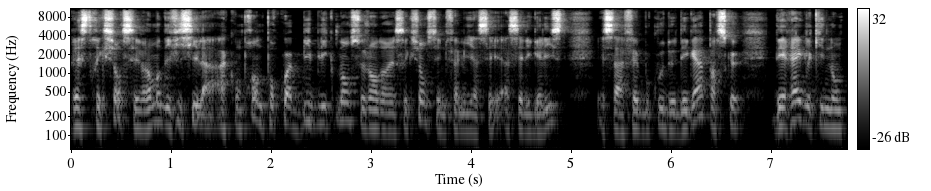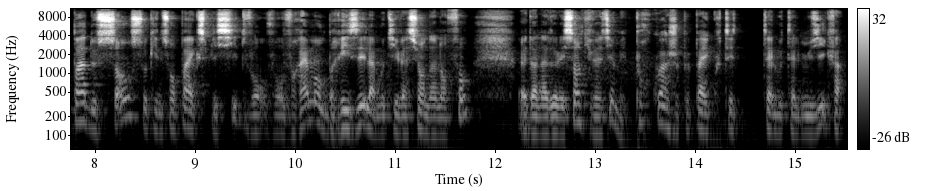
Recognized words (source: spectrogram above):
restriction? C'est vraiment difficile à, comprendre. Pourquoi bibliquement ce genre de restriction? C'est une famille assez, assez légaliste et ça a fait beaucoup de dégâts parce que des règles qui n'ont pas de sens ou qui ne sont pas explicites vont, vont vraiment briser la motivation d'un enfant, d'un adolescent qui va se dire mais pourquoi je peux pas écouter telle ou telle musique Enfin,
